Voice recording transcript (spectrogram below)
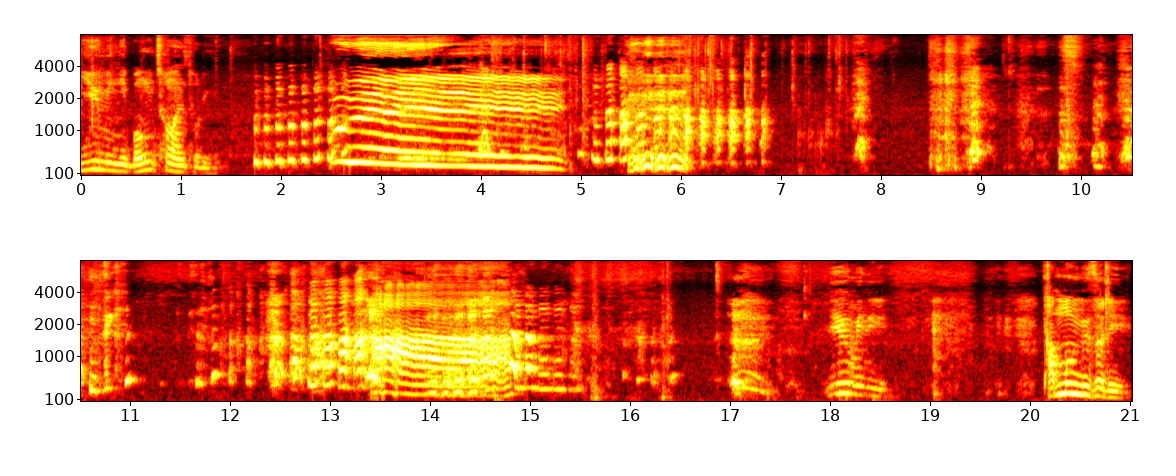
이유민이 멍청한 소리. 아, 이유민이 밥 먹는 소리.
